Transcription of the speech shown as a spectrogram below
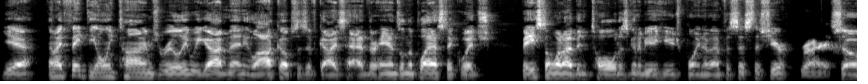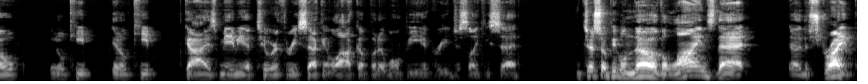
Yeah, and I think the only times really we got in any lockups is if guys had their hands on the plastic, which based on what I've been told, is going to be a huge point of emphasis this year. Right. So it'll keep it'll keep guys maybe a two or three second lockup, but it won't be egregious like you said. Just so people know, the lines that uh, the stripe,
